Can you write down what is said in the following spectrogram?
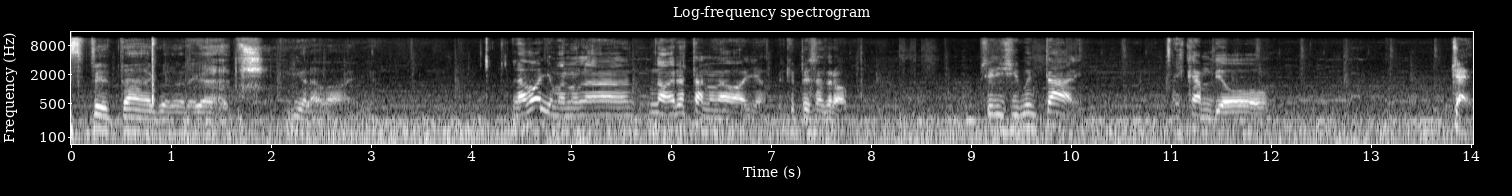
spettacolo ragazzi. Io la voglio. La voglio ma non la no in realtà non la voglio perché pesa troppo. 16 quintali il cambio cioè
